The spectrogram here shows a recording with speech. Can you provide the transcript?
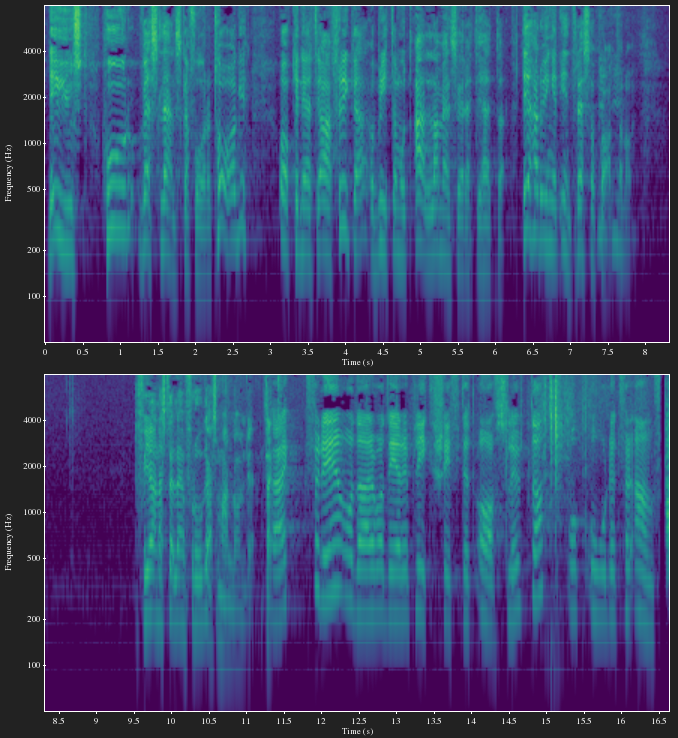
det är just hur västländska företag åker ner till Afrika och bryter mot alla mänskliga rättigheter. Det har du inget intresse att prata om. Du får gärna ställa en fråga som handlar om det. Tack. Tack för det. Och där var det replikskiftet avslutat. Och ordet för anförande.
